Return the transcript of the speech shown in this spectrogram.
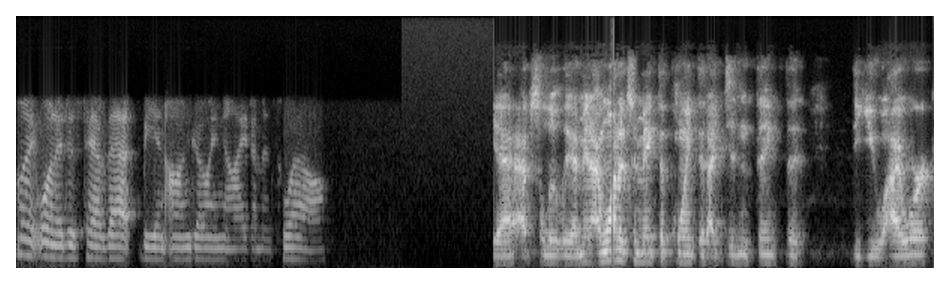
might want to just have that be an ongoing item as well. Yeah, absolutely. I mean, I wanted to make the point that I didn't think that the UI work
